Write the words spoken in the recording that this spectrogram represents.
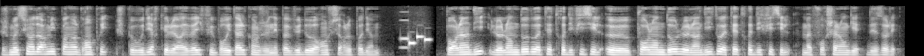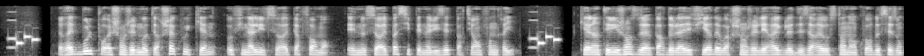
Je me suis endormi pendant le Grand Prix. Je peux vous dire que le réveil fut brutal quand je n'ai pas vu de orange sur le podium. Pour lundi, le Lando doit être difficile. Euh, pour Lando, le lundi doit être difficile. Ma fourche a langué, désolé. Red Bull pourrait changer de moteur chaque week-end, au final il serait performant, et ne serait pas si pénalisé de partir en fond de grille. Quelle intelligence de la part de la FIA d'avoir changé les règles des arrêts au stand en cours de saison.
